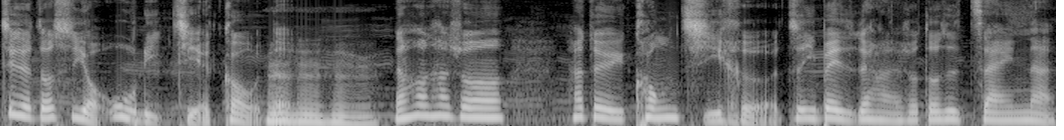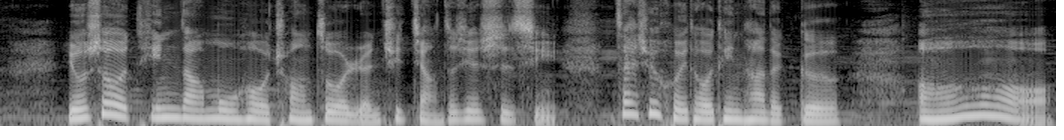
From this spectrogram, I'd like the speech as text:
这个都是有物理结构的。嗯哼。然后他说，他对于空集合这一辈子对他来说都是灾难。有时候听到幕后创作人去讲这些事情，再去回头听他的歌，哦。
